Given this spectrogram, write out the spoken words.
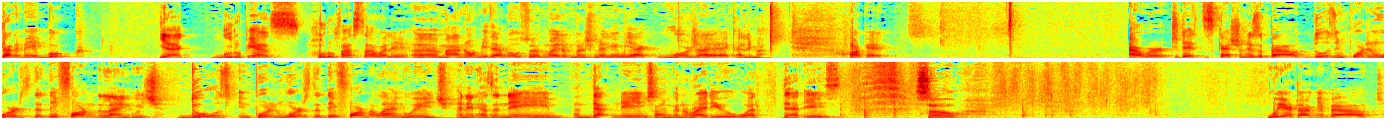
کلمه بوک یک گروپی از حروف هست ولی معنا میده. به اون صورت ما برش میگیم یک واژه یک کلمه. okay Our today's discussion is about those important words that they form the language. Those important words that they form a language and it has a name and that name so I'm going to write you what that is. So we are talking about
